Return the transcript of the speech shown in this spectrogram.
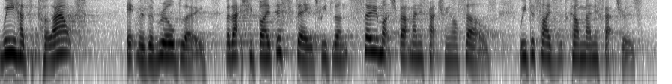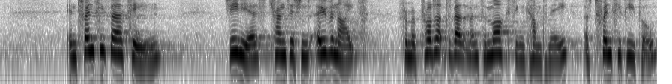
We had to pull out, it was a real blow. But actually, by this stage, we'd learnt so much about manufacturing ourselves, we decided to become manufacturers. In 2013, Genius transitioned overnight from a product development and marketing company of 20 people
